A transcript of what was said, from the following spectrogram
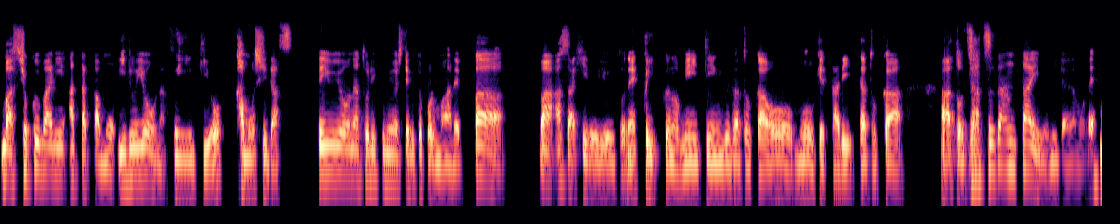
まあ、職場にあたかもいるような雰囲気を醸し出すっていうような取り組みをしているところもあれば、まあ、朝、昼、夕とね、クイックのミーティングだとかを設けたりだとか、あと雑談タイムみたいなのもね、設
